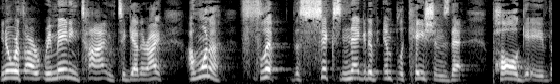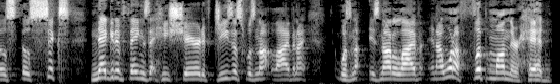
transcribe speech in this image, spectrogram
You know, with our remaining time together, I, I want to flip the six negative implications that Paul gave, those, those six negative things that he shared if Jesus was not alive and I was not, is not alive, and I want to flip them on their head.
